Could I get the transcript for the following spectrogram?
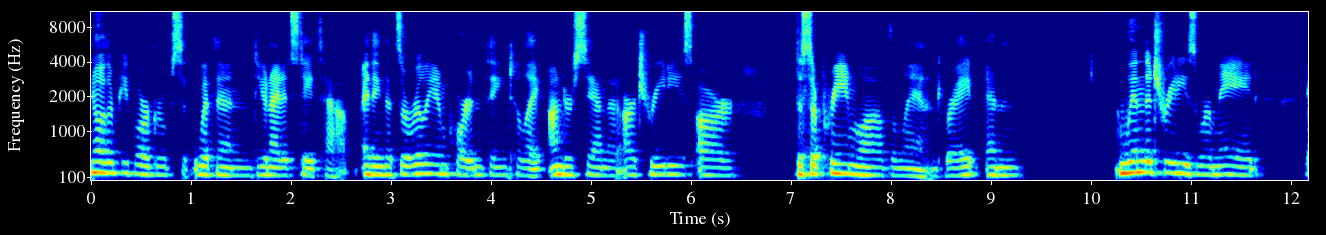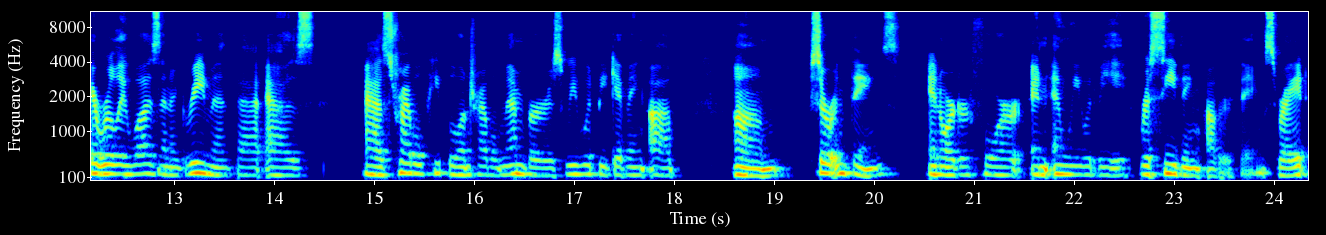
no other people or groups within the united states have. I think that's a really important thing to like understand that our treaties are the supreme law of the land right? And when the treaties were made it really was an agreement that as as tribal people and tribal members, we would be giving up um, certain things in order for and and we would be receiving other things, right?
